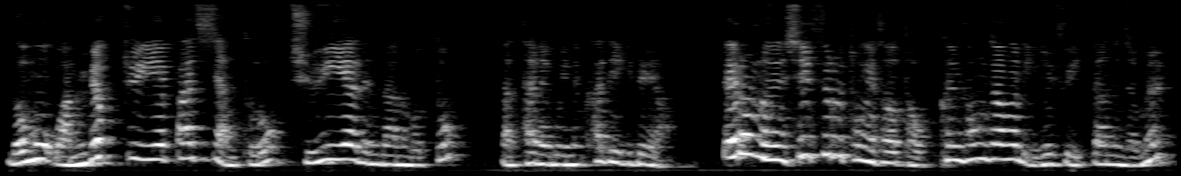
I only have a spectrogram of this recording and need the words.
너무 완벽주의에 빠지지 않도록 주의해야 된다는 것도 나타내고 있는 카드이기도 해요. 때로는 실수를 통해서 더 큰 성장을 이룰 수 있다는 점을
